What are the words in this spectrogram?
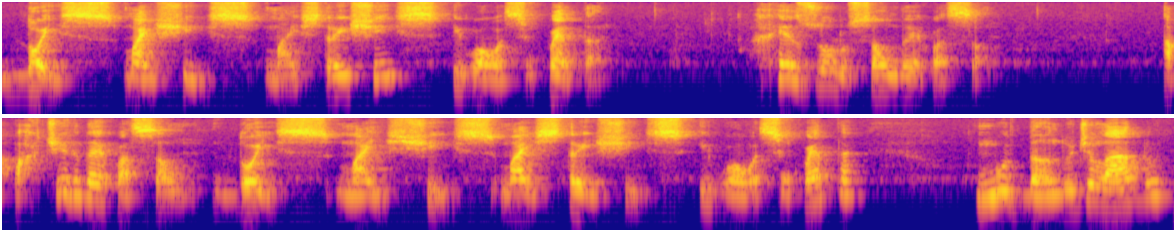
2 mais x mais 3x igual a 50. Resolução da equação. A partir da equação 2 mais x mais 3x igual a 50, mudando de lado,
